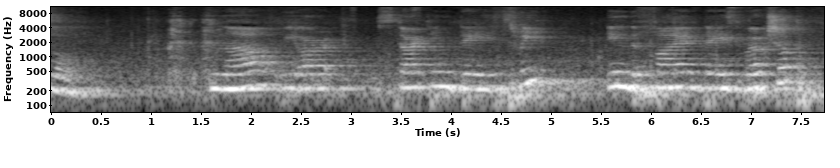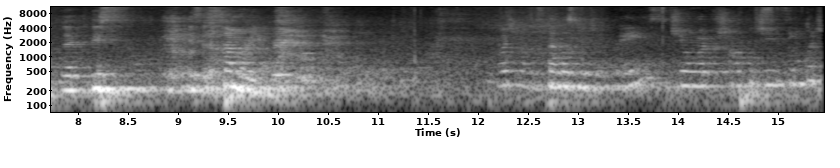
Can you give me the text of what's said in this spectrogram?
So, now we are starting day three in the five days workshop that this is a summary of. Hoje nós estamos no dia 3 de um workshop de 5 dias.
